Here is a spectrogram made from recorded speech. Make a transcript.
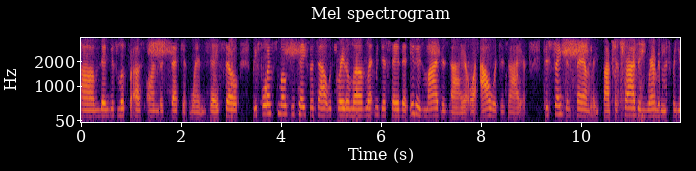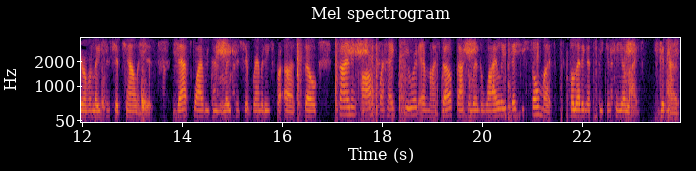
um, then just look for us on the second Wednesday. So before Smokie takes us out with greater love, let me just say that it is my desire or our desire to strengthen families by prescribing remedies for your relationship challenges. That's why we do relationship remedies for us. So signing off for Hank Stewart and myself, Dr. Linda Wiley, thank you so much for letting us speak into your life. Good night.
